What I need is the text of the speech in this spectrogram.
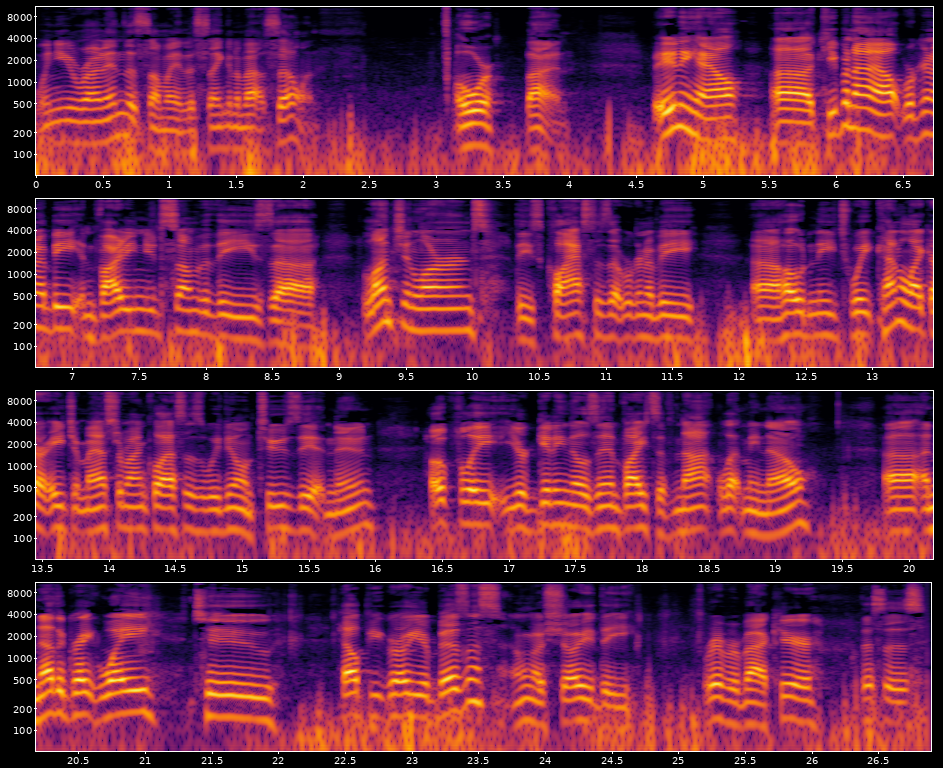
when you run into somebody that's thinking about selling or buying? But anyhow, uh, keep an eye out. We're going to be inviting you to some of these uh, lunch and learns, these classes that we're going to be uh, holding each week, kind of like our agent mastermind classes we do on Tuesday at noon. Hopefully, you're getting those invites. If not, let me know. Uh, another great way to help you grow your business, I'm going to show you the river back here. This is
